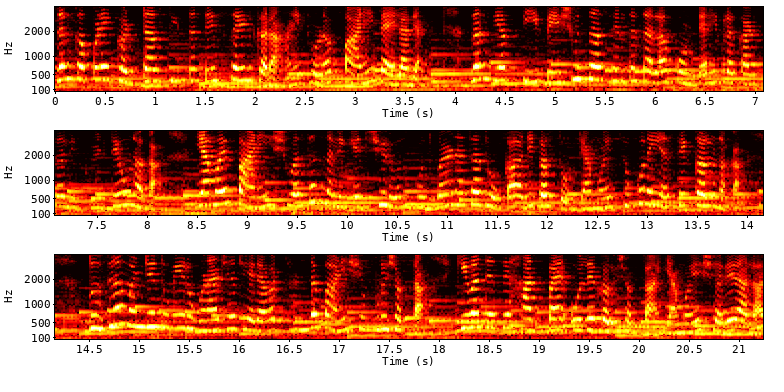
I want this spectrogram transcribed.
जर कपडे घट्ट असतील तर ते सैल करा आणि थोडं पाणी प्यायला द्या. जर व्यक्ती बेशुद्ध असेल तर त्याला कोणत्याही प्रकारचं लिक्विड देऊ नका. यामुळे पाणी श्वसन नलिकेत शिरून गुदमरण्याचा धोका अधिक असतो. त्यामुळे चुकूनही असे करू नका. दुसरं म्हणजे तुम्ही रुग्णाच्या चेहऱ्यावर थंड पाणी शिंपडू शकता किंवा त्याचे हातपाय ओले करू शकता. यामुळे शरीराला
